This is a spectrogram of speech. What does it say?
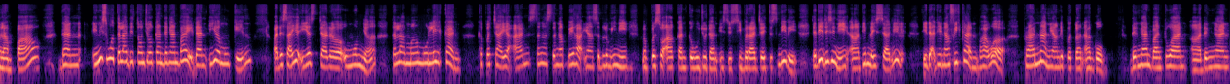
melampau dan ini semua telah ditonjolkan dengan baik dan ia mungkin pada saya ia secara umumnya telah memulihkan kepercayaan setengah-setengah pihak yang sebelum ini mempersoalkan kewujudan institusi beraja itu sendiri. Jadi di sini uh, di Malaysia ni tidak dinafikan bahawa peranan yang di-Pertuan Agong dengan bantuan uh, dengan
